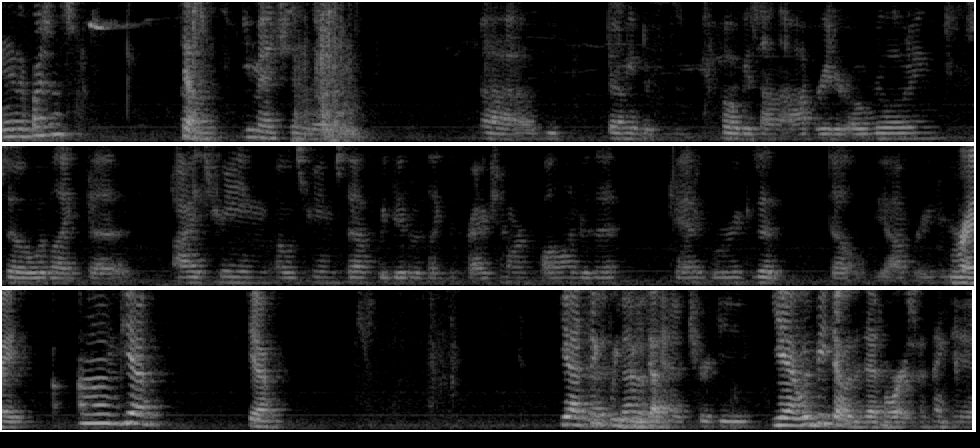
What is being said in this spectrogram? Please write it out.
Any other questions? Yes. Um, you mentioned that uh, we don't need to focus on the operator overloading. So with like the I stream, O stream stuff we did with like the fraction work fall under that category because that dealt with the operator. Right. Um. Yeah. Yeah. Yeah, I So think we that beat was that. kind of tricky. Yeah, we beat that with a dead horse. I think. Yeah.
